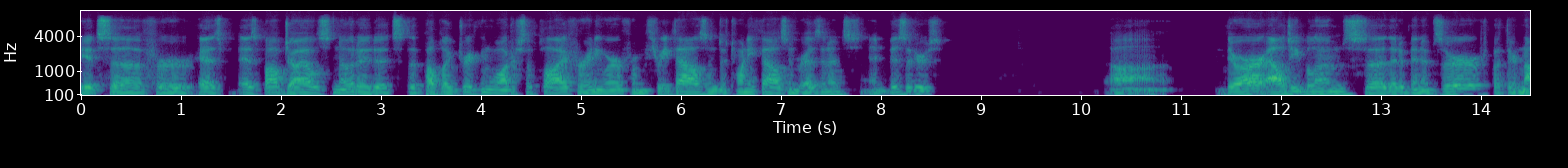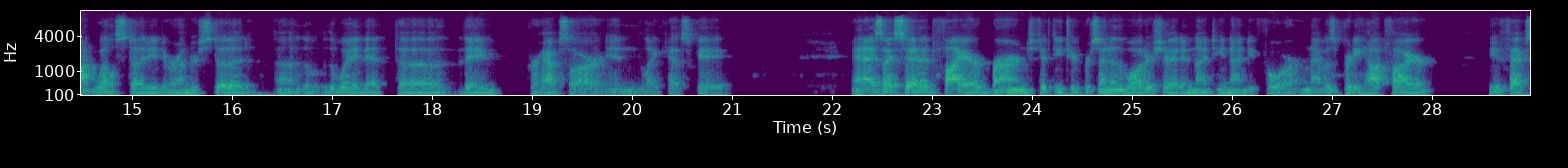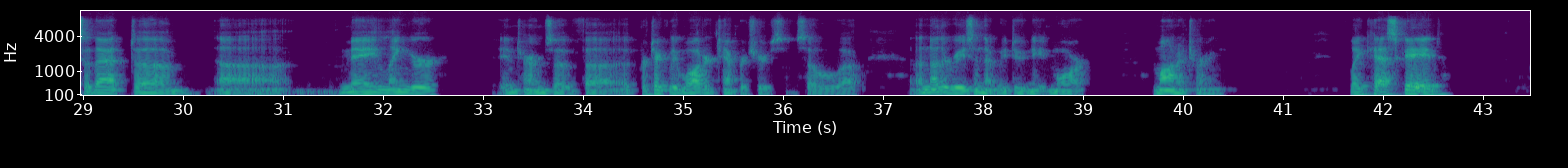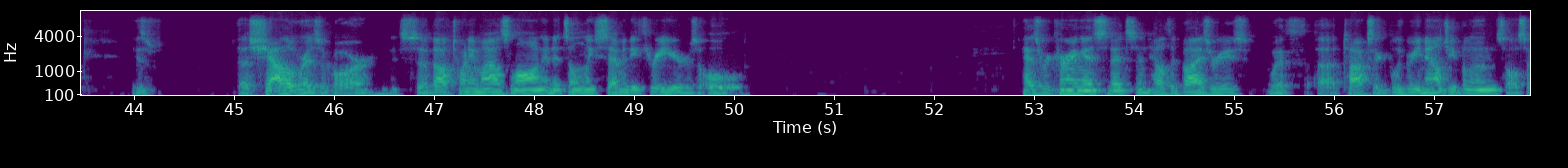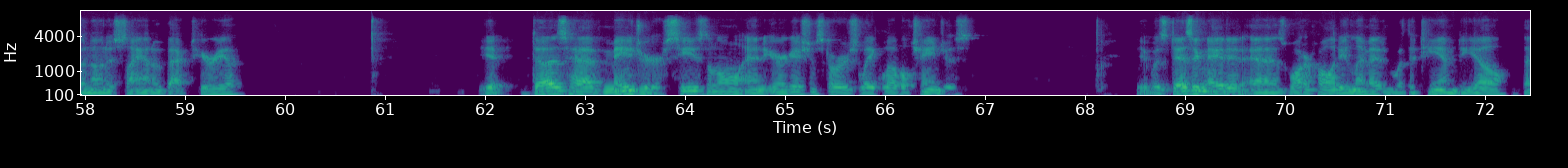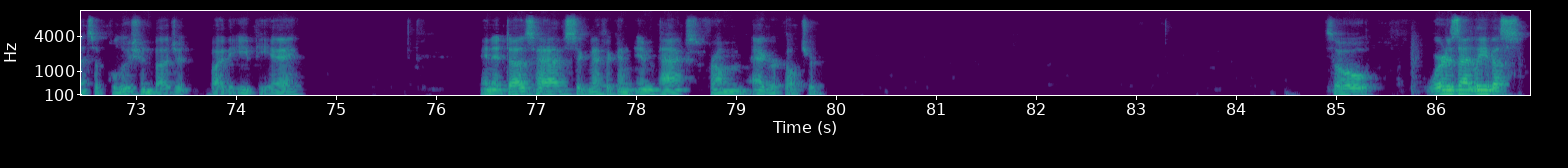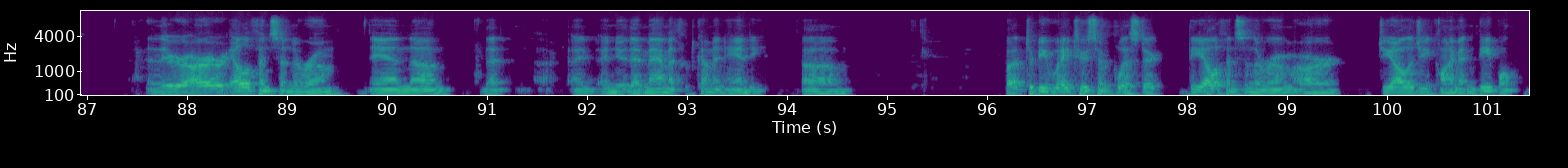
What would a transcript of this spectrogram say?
It's uh, for, as, as Bob Giles noted, it's the public drinking water supply for anywhere from 3,000 to 20,000 residents and visitors. Uh, there are algae blooms uh, that have been observed, but they're not well studied or understood uh, the, the way that uh, they perhaps are in Lake Cascade. And as I said, fire burned 52% of the watershed in 1994, and that was a pretty hot fire the effects of that um, uh, may linger in terms of uh, particularly water temperatures. So uh, another reason that we do need more monitoring. Lake Cascade is a shallow reservoir. It's about 20 miles long and it's only 73 years old has recurring incidents and health advisories with uh, toxic blue-green algae blooms, also known as cyanobacteria. It does have major seasonal and irrigation storage lake level changes. It was designated as water quality limited with a TMDL, that's a pollution budget by the EPA. And it does have significant impacts from agriculture. So where does that leave us? There are elephants in the room and um, that I, I, knew that mammoth would come in handy. Um, but to be way too simplistic, the elephants in the room are geology, climate, and people.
